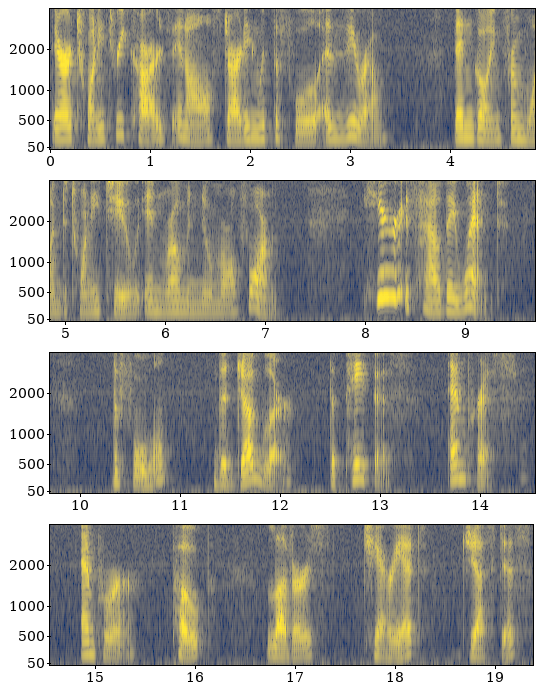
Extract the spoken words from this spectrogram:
There are 23 cards in all, starting with the Fool as zero, then going from 1 to 22 in Roman numeral form. Here is how they went the Fool, the Juggler, the Papist, Empress, Emperor, Pope, Lovers, Chariot, Justice,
